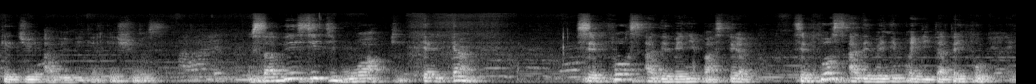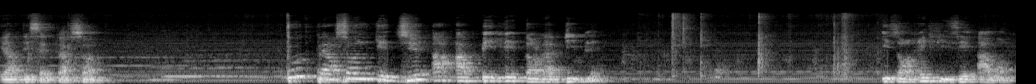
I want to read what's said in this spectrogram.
que Dieu avait mis quelque chose. Vous savez, si tu vois quelqu'un s'efforce à devenir pasteur, s'efforce à devenir prédicateur, il faut bien regarder cette personne. Toute personne que Dieu a appelée dans la Bible, ils ont refusé avant.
